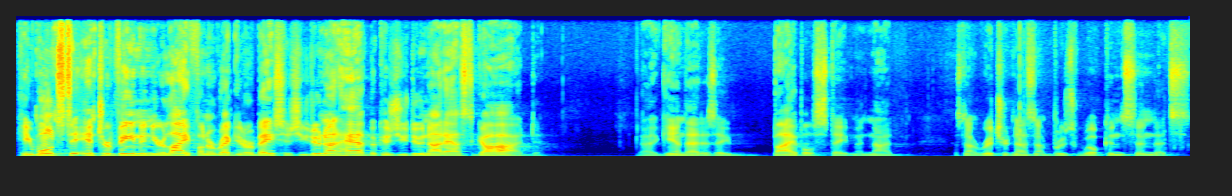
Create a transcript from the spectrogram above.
He wants to intervene in your life on a regular basis. You do not have because you do not ask God. Again, that is a Bible statement, not that's not Richard, that's not Bruce Wilkinson, that's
